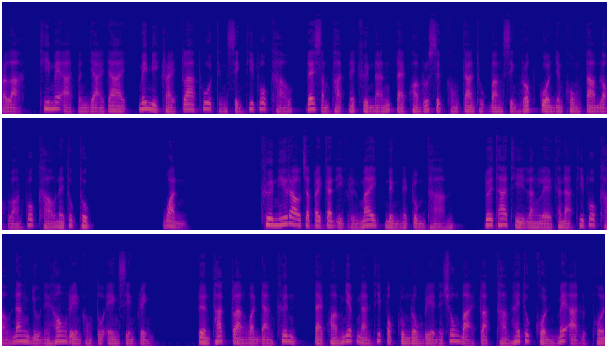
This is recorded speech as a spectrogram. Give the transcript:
ประหลาดที่ไม่อาจบรรยายได้ ไม่มีใครกล้าพูดถึงสิ่งที่พวกเขาได้สัมผัสในคืนนั้น แต่ความรู้สึกของการถูกบางสิ่งรบกวนยังคงตามหลอกหลอนพวกเขาในทุกๆ วัน คืนนี้เราจะไปกันอีกหรือไม่หนึ่งในกลุ่มถาม ด้วยท่าทีลังเลขณะที่พวกเขานั่งอยู่ในห้องเรียนของตัวเองเสียงกริ่ง เตือนพักกลางวันดังขึ้น แต่ความเงียบงันที่ปกคลุมโรงเรียนในช่วงบ่ายกลับทำให้ทุกคนไม่อาจหลุดพ้น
